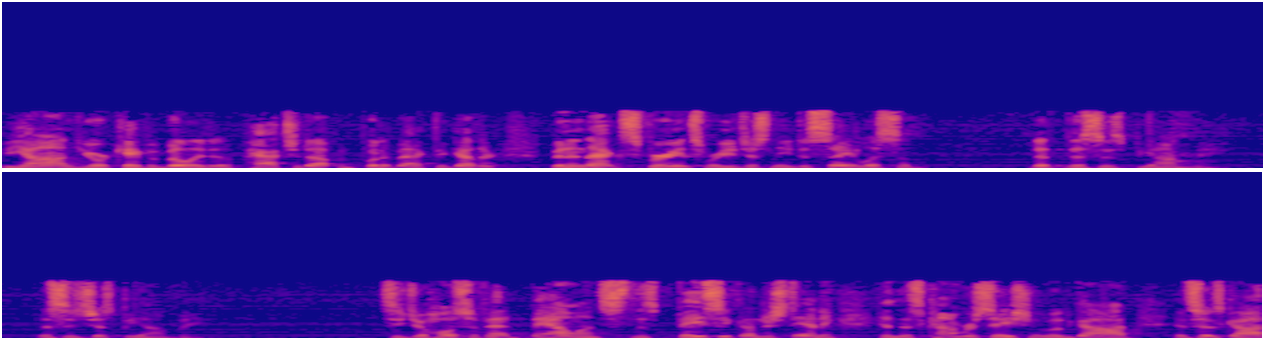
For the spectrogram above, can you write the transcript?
beyond your capability to patch it up and put it back together? Been in that experience where you just need to say, listen, th- this is beyond me. This is just beyond me. See, Jehoshaphat balanced this basic understanding in this conversation with God and says, God,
